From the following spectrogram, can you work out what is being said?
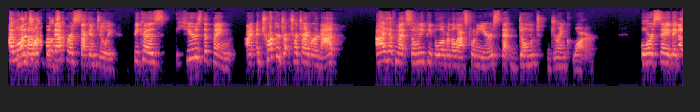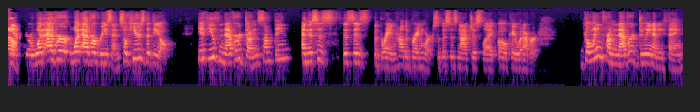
I want to talk about that for a second, Julie, because here's the thing. I, and trucker, truck driver or not, I have met so many people over the last 20 years that don't drink water or say they can't for whatever whatever reason. So here's the deal. If you've never done something and this is this is the brain, how the brain works. So this is not just like, oh, okay, whatever. Going from never doing anything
